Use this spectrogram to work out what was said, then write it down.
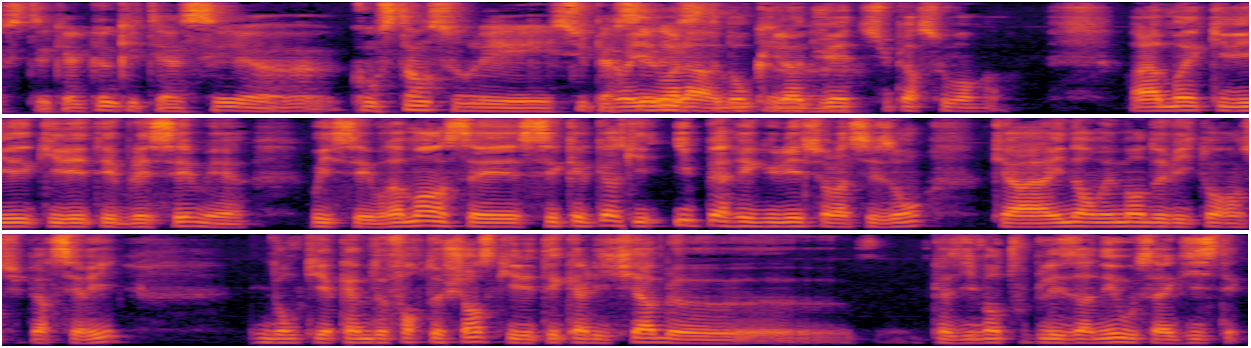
c'était quelqu'un qui était assez constant sur les super oui, voilà, donc, il a dû être super souvent. Voilà, moi qu'il qu'il ait été blessé, mais euh, oui, c'est vraiment c'est c'est quelqu'un qui est hyper régulier sur la saison, qui a énormément de victoires en super série. Donc il y a quand même de fortes chances qu'il était qualifiable euh, quasiment toutes les années où ça existait.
